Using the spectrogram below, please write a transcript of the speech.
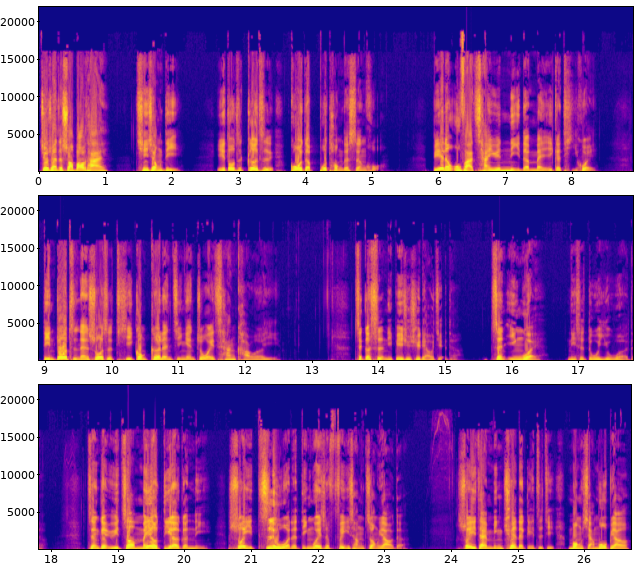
就算是双胞胎、亲兄弟，也都是各自过着不同的生活，别人无法参与你的每一个体会，顶多只能说是提供个人经验作为参考而已。这个是你必须去了解的。正因为你是独一无二的，整个宇宙没有第二个你，所以自我的定位是非常重要的。所以在明确的给自己梦想目标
